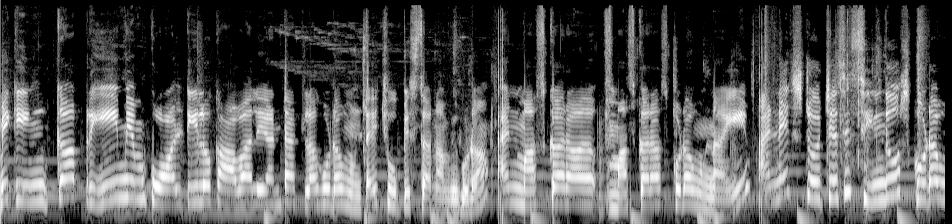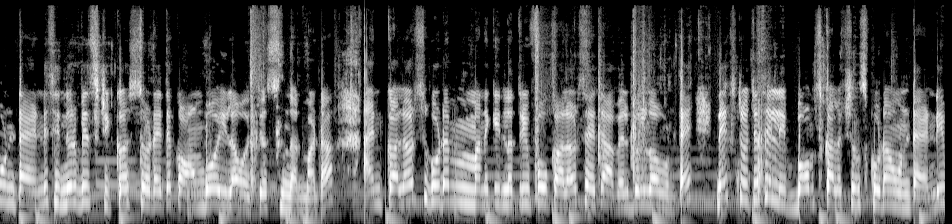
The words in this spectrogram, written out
మీకు ఇంకా ప్రీమియం క్వాలిటీలో కావాలి అంటే అట్లా కూడా ఉంటాయి. చూపిస్తాను అవి కూడా. అండ్ మస్కరా మస్కరాస్ కూడా ఉన్నాయి. అండ్ నెక్స్ట్ వచ్చేసి సింధూర్స్ కూడా ఉంటాయండి. సింధూర్ బీచ్ స్టిక్కర్స్ తోటి అయితే కాంబో ఇలా వచ్చేస్తుంది అనమాట అండ్ కలర్స్ కూడా మనకి ఇలా త్రీ ఫోర్ కలర్స్ అయితే అవైలబుల్గా ఉంటాయి. నెక్స్ట్ వచ్చేసి లిప్ బామ్స్ కలెక్షన్స్ కూడా ఉంటాయండి.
